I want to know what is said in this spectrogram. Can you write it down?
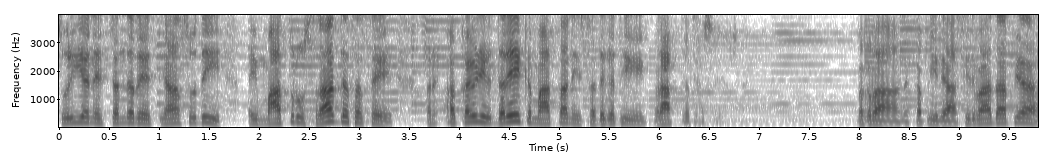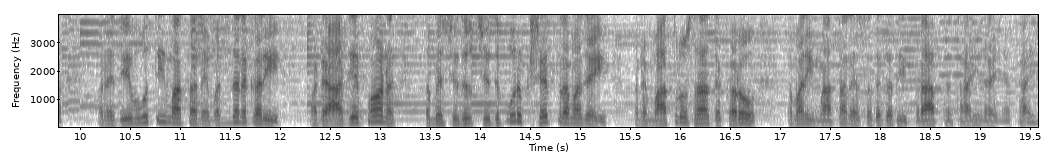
સૂર્ય ને ચંદ્ર ત્યાં સુધી એ માતૃ શ્રાદ્ધ થશે અને અકળી દરેક માતાની સદગતિ પ્રાપ્ત થશે. ભગવાન કપિલે આશીર્વાદ આપ્યા અને દેવહૂતિ માતાને વંદન કરી. માટે આજે પણ તમે સિદ્ધ સિદ્ધપુર ક્ષેત્રમાં જઈ અને માતૃ શ્રાદ્ધ કરો, તમારી માતાને સદગતિ પ્રાપ્ત થાય થાય ને થાય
